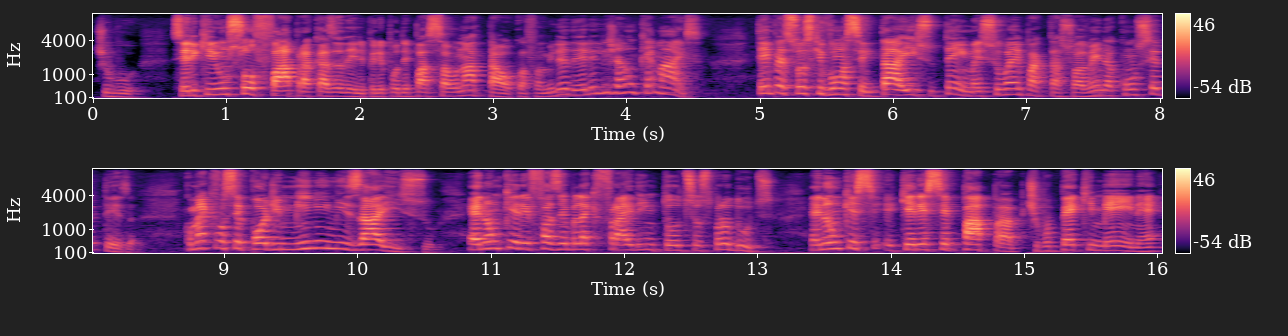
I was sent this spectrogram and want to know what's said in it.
Tipo, se ele queria um sofá pra casa dele, pra ele poder passar o Natal com a família dele, ele já não quer mais. Tem pessoas que vão aceitar isso? Tem, mas isso vai impactar sua venda com certeza. Como é que você pode minimizar isso? É não querer fazer Black Friday em todos os seus produtos. É não que, querer ser papa, tipo Pac-Man, né?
